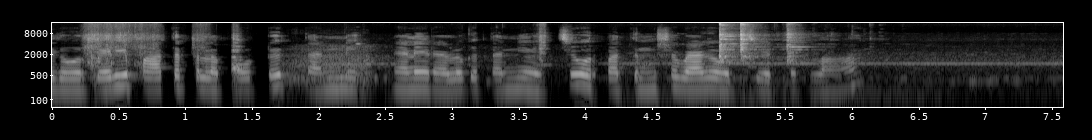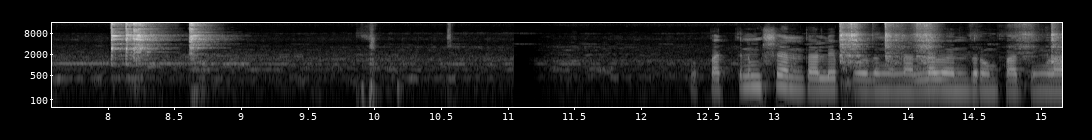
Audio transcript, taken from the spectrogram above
இது ஒரு பெரிய பாத்திரத்தில் போட்டு தண்ணி நினைகிற அளவுக்கு தண்ணி வச்சு ஒரு பத்து நிமிஷம் வேக வச்சு எடுத்துக்கலாம். பத்து நிமிஷம் இருந்தாலே போதுங்க. நல்லா வெந்துடும் பார்த்தீங்களா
